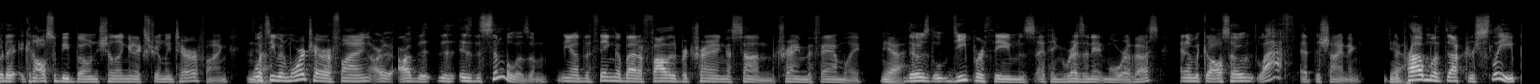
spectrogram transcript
but it, can also be bone chilling and extremely terrifying. What's even more terrifying are, are the, the is the symbolism. You know, the thing about a father betraying a son, betraying the family. Yeah. Those deeper themes, I think, resonate more with us. And then we could also laugh at The Shining. Yeah. The problem with Doctor Sleep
